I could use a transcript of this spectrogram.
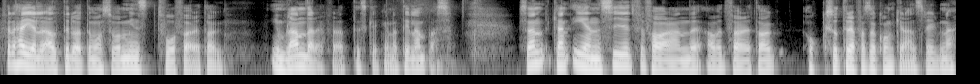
För det här gäller alltid då att det måste vara minst två företag inblandade för att det ska kunna tillämpas. Sen kan ensidigt förfarande av ett företag också träffas av konkurrensreglerna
